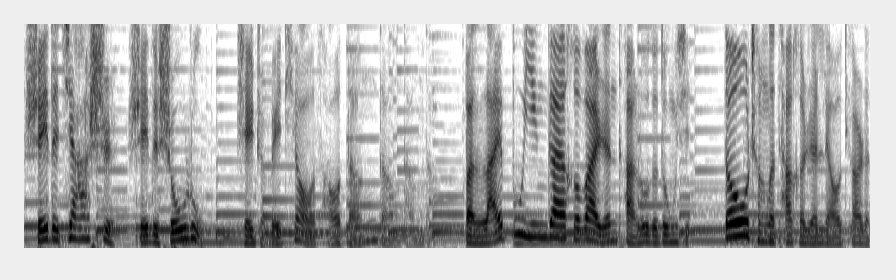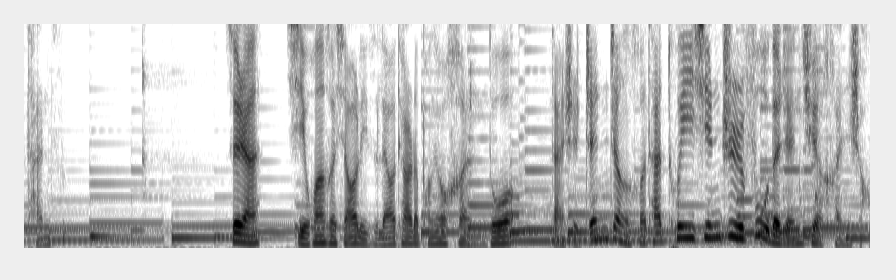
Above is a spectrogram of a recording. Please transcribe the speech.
谁的家世、谁的收入、谁准备跳槽等等等等，本来不应该和外人袒露的东西。都成了他和人聊天的谈资。虽然喜欢和小李子聊天的朋友很多，但是真正和他推心置腹的人却很少。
